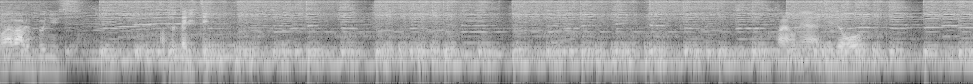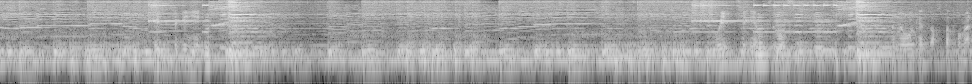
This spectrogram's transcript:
on va voir le bonus en totalité. Voilà, on est à 10 euros. Oui, c'est gagné. C'est gagné, c'est bon aussi. 1,14€, pas trop mal.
